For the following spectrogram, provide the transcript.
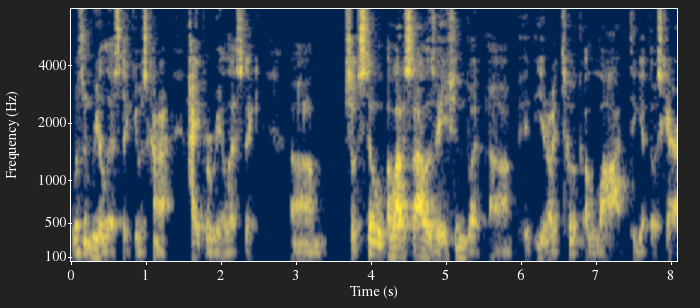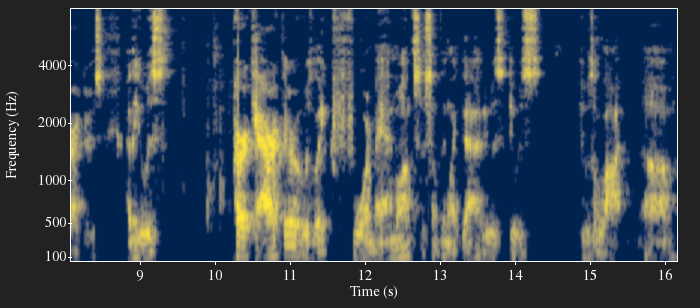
wasn't realistic. It was kind of hyper realistic. Um, so it's still a lot of stylization, but um, it, you know, it took a lot to get those characters. I think it was per character, it was like four man months or something like that. It was, it was, it was a lot. Um,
